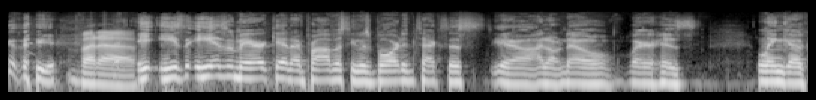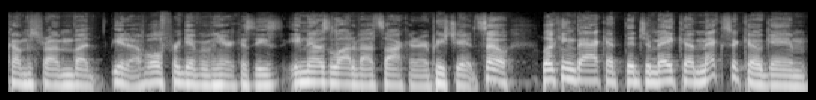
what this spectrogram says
right, but uh, he, he's he is American. I promise. He was born in Texas. You know, I don't know where his lingo comes from, but you know, we'll forgive him here because he's he knows a lot about soccer, and I appreciate it. So, looking back at the Jamaica Mexico game,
